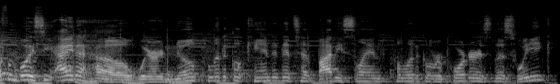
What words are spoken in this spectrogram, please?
from Boise, Idaho, where no political candidates have body slammed political reporters this week.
